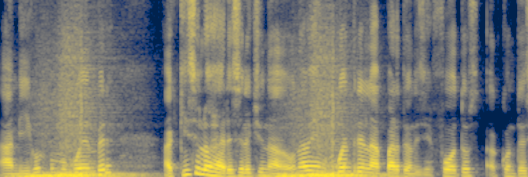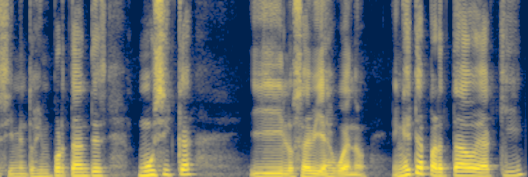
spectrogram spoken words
amigos, como pueden ver. Aquí se los dejaré seleccionado. Una vez encuentren la parte donde dice fotos, acontecimientos importantes, música y lo sabías. Bueno, en este apartado de aquí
